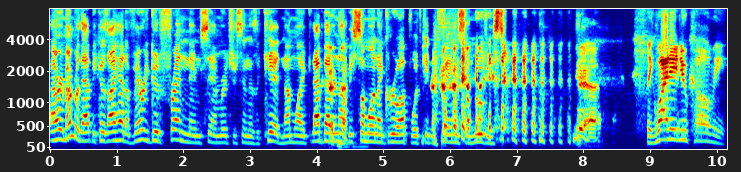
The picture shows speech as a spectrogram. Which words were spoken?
I remember that because I had a very good friend named Sam Richardson as a kid, and I'm like, that better not be someone I grew up with getting famous in movies. Yeah. like, why didn't you call me?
